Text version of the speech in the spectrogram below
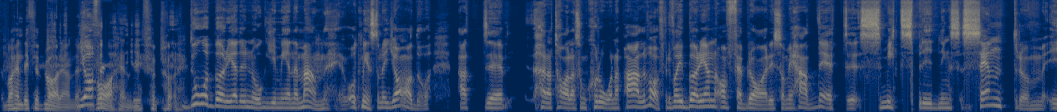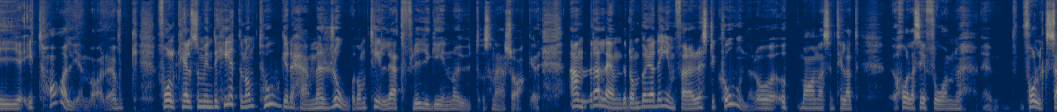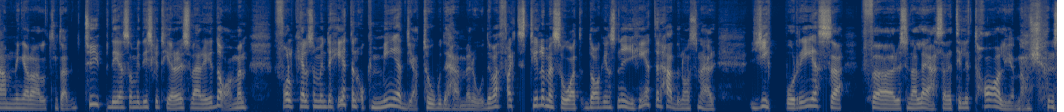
Vad hände i februari, Anders? Ja, Vad hände i februari? då började nog gemene man, åtminstone jag då, att eh, höra talas om corona på allvar. För det var i början av februari som vi hade ett eh, smittspridningscentrum i Italien var det. Och Folkhälsomyndigheten, de tog det här med ro. De tillät flyg in och ut och såna här saker. Andra länder, de började införa restriktioner och uppmana sig till att hålla sig ifrån eh, folksamlingar och allt sånt där. Typ det som vi diskuterar i Sverige idag. Men Folkhälsomyndigheten och media tog det här med ro. Det var faktiskt till och med så att Dagens Nyheter hade någon sån här jipporesa för sina läsare till Italien. De,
